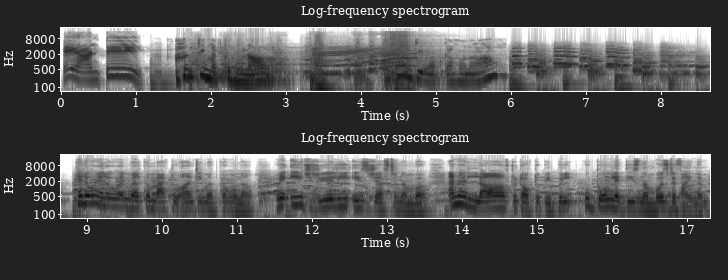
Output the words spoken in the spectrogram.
ए aunty aunty मत कहो ना आंटी मत कहो ना Hello, hello, and welcome back to Auntie Mat Kahona, where age really is just a number, and I love to talk to people who don't let these numbers define them.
